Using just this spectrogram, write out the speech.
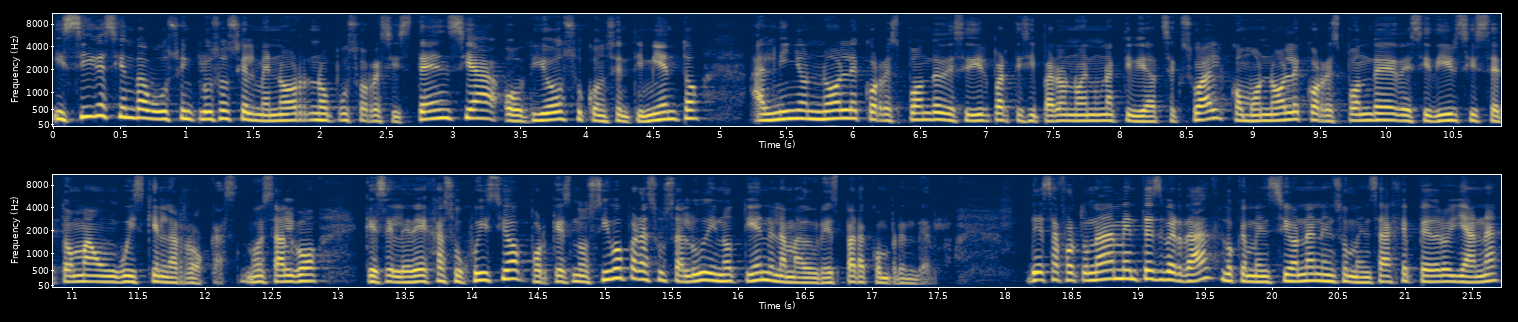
Y sigue siendo abuso incluso si el menor no puso resistencia o dio su consentimiento. Al niño no le corresponde decidir participar o no en una actividad sexual, como no le corresponde decidir si se toma un whisky en las rocas. No es algo que se le deja a su juicio porque es nocivo para su salud y no tiene la madurez para comprenderlo. Desafortunadamente es verdad lo que mencionan en su mensaje Pedro y Ana,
